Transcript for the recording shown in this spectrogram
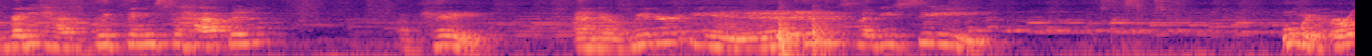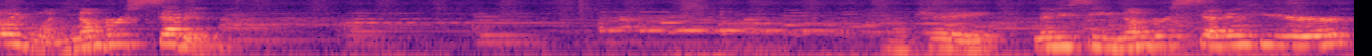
You ready to have good things to happen? Okay. And our winner is, let me see. Oh, an early one, number seven. Okay, let me see, number seven here.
